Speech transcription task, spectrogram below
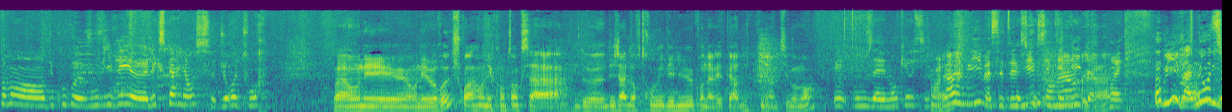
Comment, du coup, vous vivez l'expérience du retour Bah, on, est, on est heureux, je crois. On est content que ça, de, déjà de retrouver des lieux qu'on avait perdus depuis un petit moment. Vous nous avez manqué aussi. Ouais. Ah oui, bah, c'était vide. c'était vide. Ouais. Ouais. Oui, bah Nous aussi,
